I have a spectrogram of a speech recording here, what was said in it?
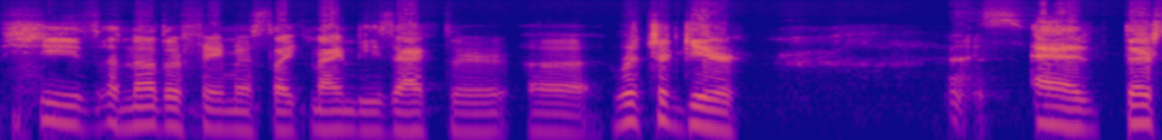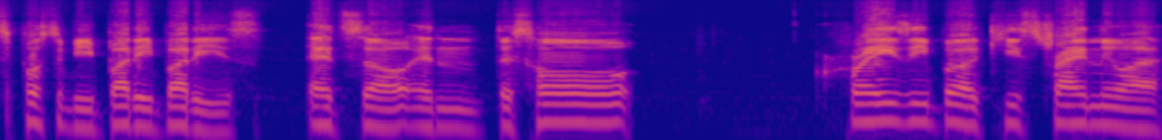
He's another famous like 90s actor, uh Richard Gere Nice. and they're supposed to be buddy buddies. And so in this whole crazy book, he's trying to uh,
